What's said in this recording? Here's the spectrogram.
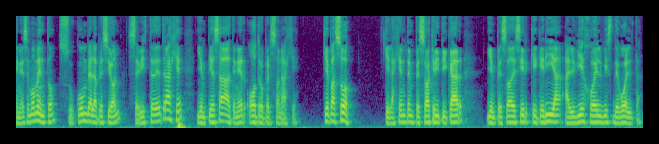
en ese momento, sucumbe a la presión, se viste de traje y empieza a tener otro personaje. ¿Qué pasó? Que la gente empezó a criticar y empezó a decir que quería al viejo Elvis de vuelta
